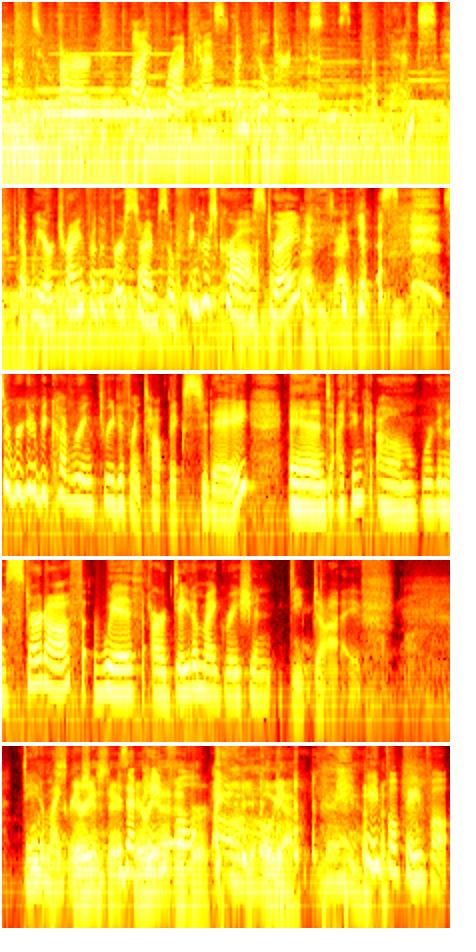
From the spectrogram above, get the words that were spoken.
welcome to our live broadcast, unfiltered, exclusive event that we are trying for the first time. So, fingers crossed, right? exactly. yes. So, we're going to be covering three different topics today. And I think um, we're going to start off with our data migration deep dive. Data migration. Scariest Is that area painful? ever. Yeah, oh yeah. painful, painful.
